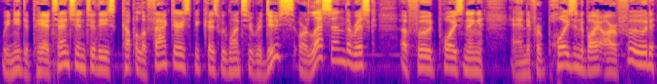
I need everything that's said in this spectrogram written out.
we need to pay attention to these couple of factors because we want to reduce or lessen the risk of food poisoning. And if we're poisoned by our food,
